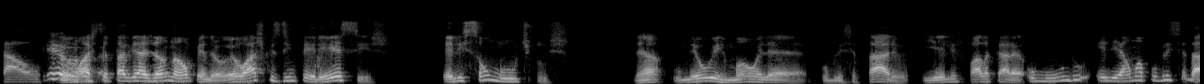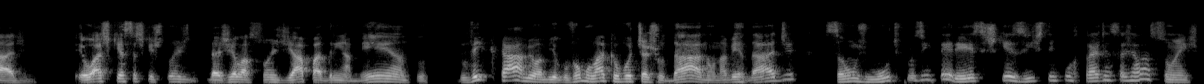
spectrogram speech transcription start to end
tal. Eu não acho que você está viajando, não, Pedro. Eu acho que os interesses, eles são múltiplos. Né? O meu irmão, ele é publicitário e ele fala, cara, o mundo, ele é uma publicidade. Eu acho que essas questões das relações de apadrinhamento, do vem cá, meu amigo, vamos lá que eu vou te ajudar. Não, na verdade, são os múltiplos interesses que existem por trás dessas relações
